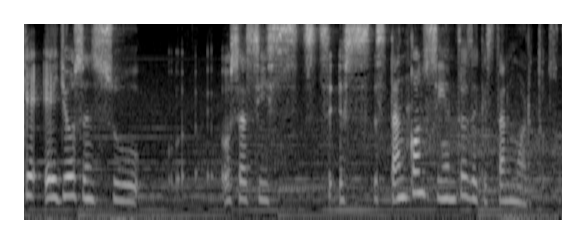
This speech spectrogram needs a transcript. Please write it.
que ellos en su... O sea, si están conscientes de que están muertos?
